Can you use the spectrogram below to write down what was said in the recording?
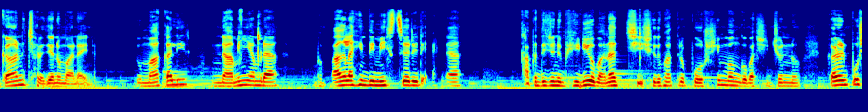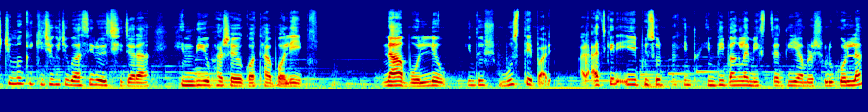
গান ছাড়া যেন মানায় না। তো মা কালীর নামেই আমরা বাংলা হিন্দি মিক্সচারের একটা আপনাদের জন্য ভিডিও বানাচ্ছি শুধুমাত্র পশ্চিমবঙ্গবাসীর জন্য। কারণ পশ্চিমবঙ্গে কিছু কিছু বাসী রয়েছে যারা হিন্দি ভাষায় কথা বলে, না বললেও কিন্তু বুঝতে পারে। আর আজকের এই এপিসোডটা কিন্তু হিন্দি বাংলা মিক্সচার দিয়ে আমরা শুরু করলাম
